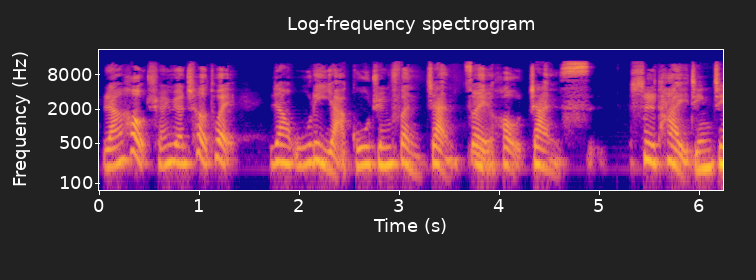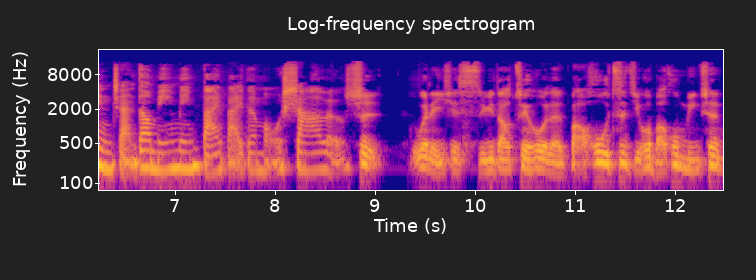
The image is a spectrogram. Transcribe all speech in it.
然后全员撤退，让乌利亚孤军奋战，最后战死。嗯、事态已经进展到明明白白的谋杀了，是为了一些私欲，到最后的保护自己或保护名声。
